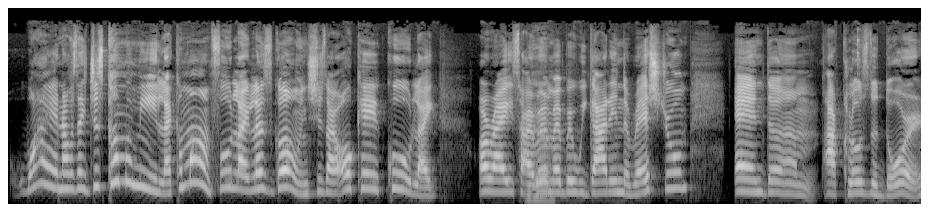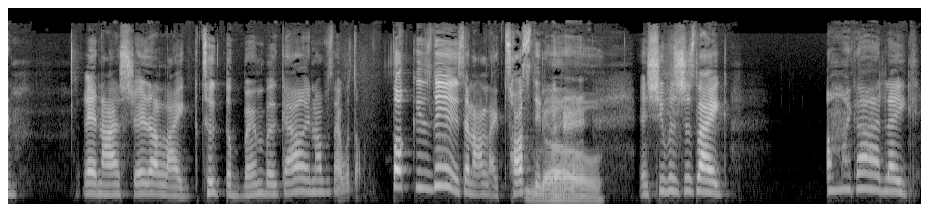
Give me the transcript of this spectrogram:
why? And I was like, just come with me. Like, come on, fool, like, let's go. And she's like, okay, cool. Like, all right. So I Yeah. remember we got in the restroom and um I closed the door and I straight out like took the burn book out and I was like, what the fuck is this? And I like tossed it at her. And she was just like, oh my God, like,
